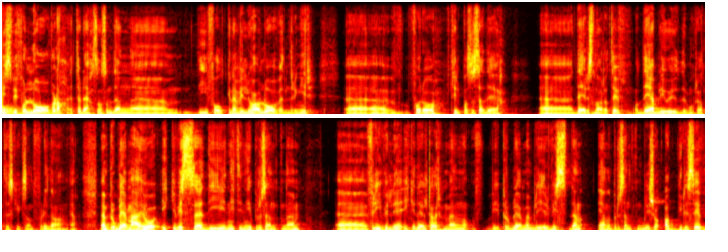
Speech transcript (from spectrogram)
hvis vi får lover da, etter det, sånn som den, eh, de folkene vil jo ha lovendringer eh, for å tilpasse seg det. eh, deres narrativ. Og det blir jo udemokratisk. ikke sant? Da, ja. Men problemet er jo ikke hvis eh, de 99 eh, frivillig ikke deltar. Men vi, problemet blir hvis den ene prosenten blir så aggressiv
